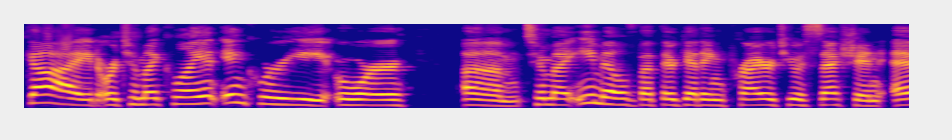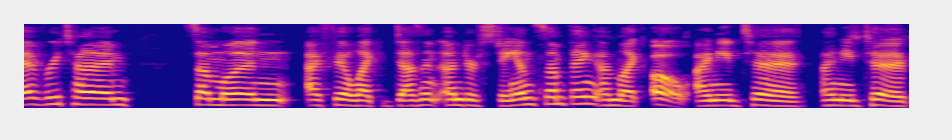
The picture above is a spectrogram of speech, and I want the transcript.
guide or to my client inquiry or um, to my emails that they're getting prior to a session every time someone i feel like doesn't understand something i'm like oh i need to i need to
